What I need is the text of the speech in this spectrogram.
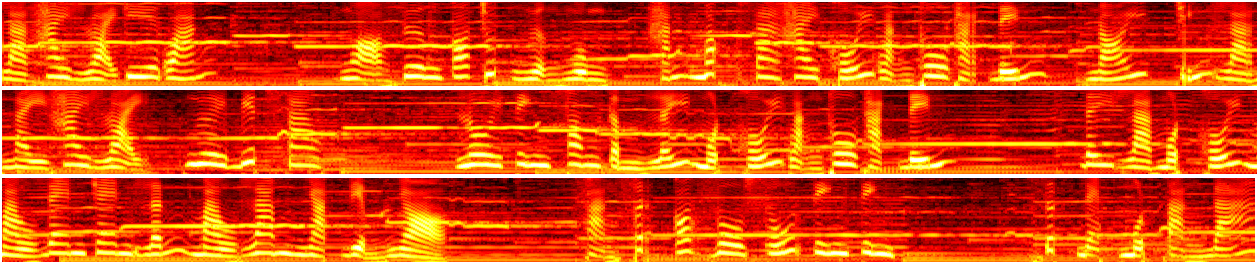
là hai loại kia quán Ngọ dương có chút ngượng ngùng, Hắn móc ra hai khối lặng thô thạch đến, Nói, chính là này hai loại. Ngươi biết sao? Lôi tinh phong cầm lấy một khối quảng thô thạch đến. Đây là một khối màu đen chen lẫn màu lam nhạt điểm nhỏ. Phản phất có vô số tinh tinh. Rất đẹp một tảng đá.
